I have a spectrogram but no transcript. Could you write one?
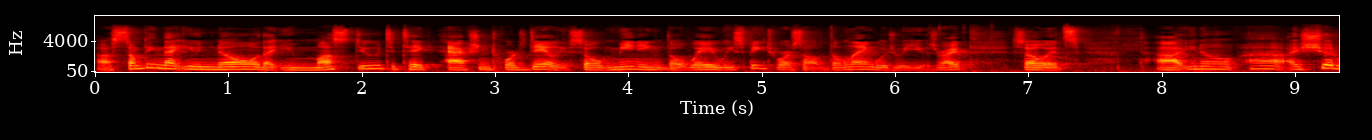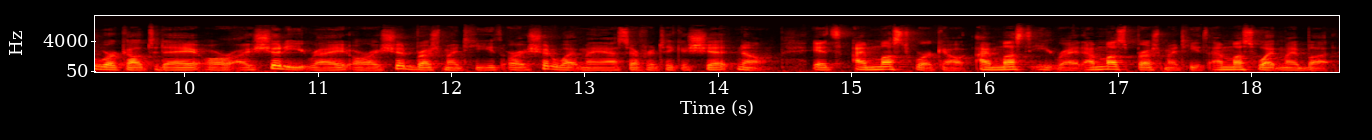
uh, something that you know that you must do to take action towards daily. So, meaning the way we speak to ourselves, the language we use, right? So, it's uh, you know, uh, I should work out today, or I should eat right, or I should brush my teeth, or I should wipe my ass after I take a shit. No, it's I must work out, I must eat right, I must brush my teeth, I must wipe my butt.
